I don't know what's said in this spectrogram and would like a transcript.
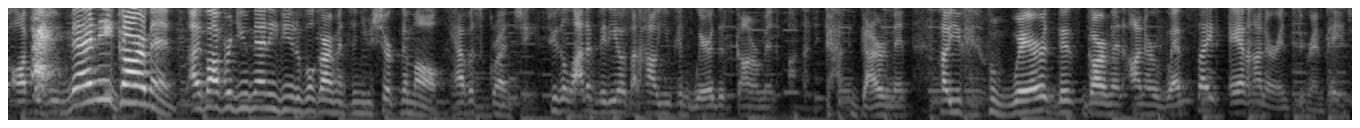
offered you many garments. I've offered you many beautiful garments and you shirk them all. Have a scrunchie. She has a lot of videos on how you can wear this garment, uh, garment, how you can wear this garment on her website and on her Instagram page.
